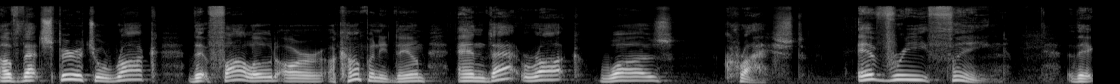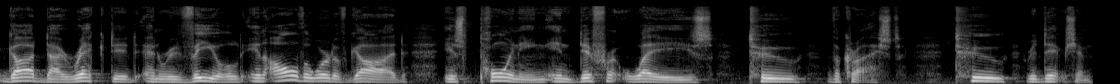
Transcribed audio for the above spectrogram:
of that spiritual rock that followed or accompanied them, and that rock was Christ. Everything that God directed and revealed in all the Word of God is pointing in different ways to the Christ, to redemption.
